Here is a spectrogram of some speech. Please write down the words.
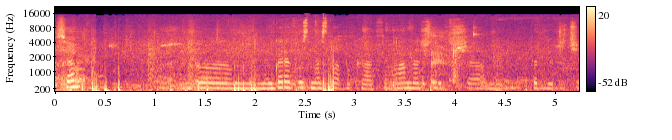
Все? Ungaria a fost mai slabă ca Finlanda și totuși am pierdut de ce?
